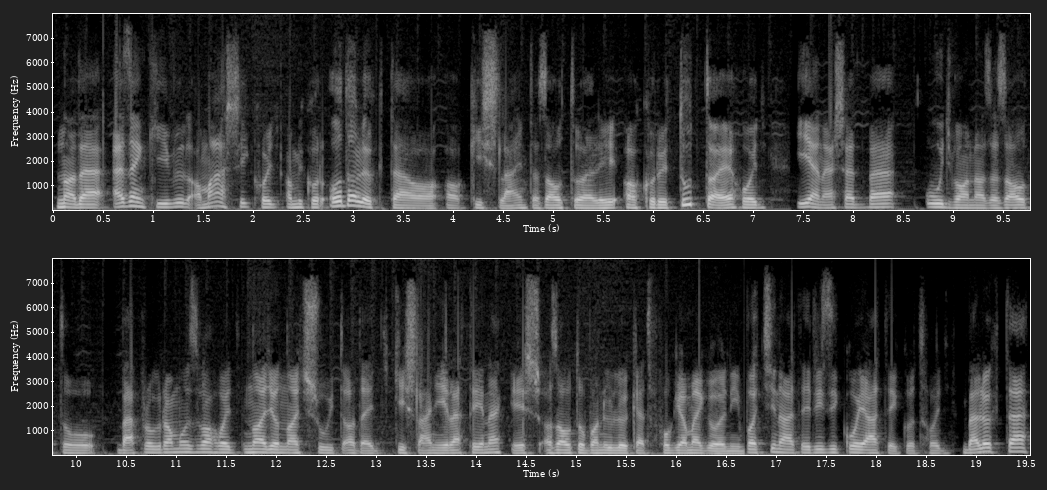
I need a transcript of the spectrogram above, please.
Na de ezen kívül a másik, hogy amikor odalökte a, a kislányt az autó elé, akkor ő tudta-e, hogy ilyen esetben úgy van az az autó beprogramozva, hogy nagyon nagy súlyt ad egy kislány életének, és az autóban ülőket fogja megölni. Vagy csinált egy rizikójátékot, hogy belökte,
